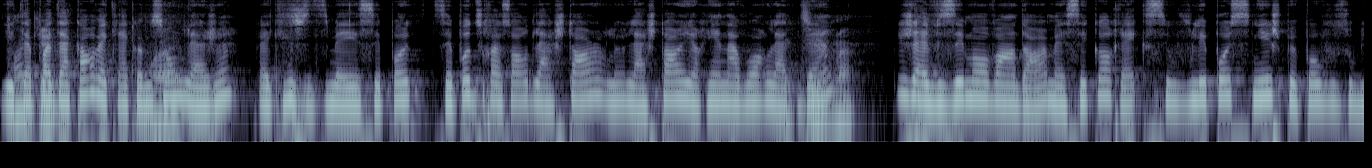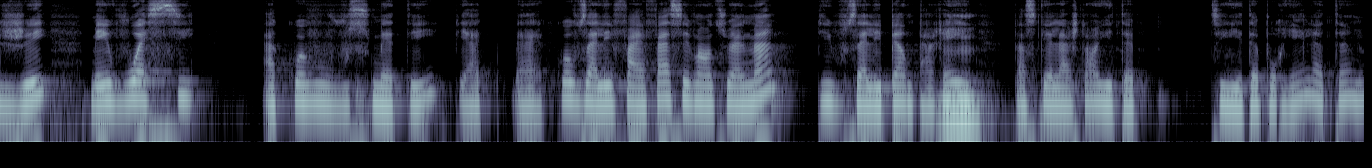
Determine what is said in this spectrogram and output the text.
il n'était pas d'accord avec la commission de l'agent. Fait que je dis, mais c'est pas, c'est pas du ressort de l'acheteur. L'acheteur, il n'y a rien à voir là-dedans. Puis j'ai avisé mon vendeur, mais c'est correct. Si vous ne voulez pas signer, je ne peux pas vous obliger. Mais voici à quoi vous vous soumettez, puis à, quoi vous allez faire face éventuellement, puis vous allez perdre pareil. Mm-hmm. Parce que l'acheteur, il était il était pour rien là-dedans.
